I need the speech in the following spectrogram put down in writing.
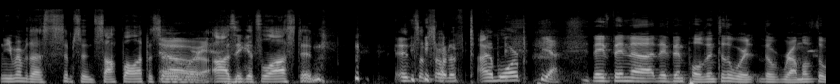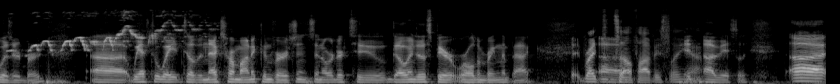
You remember the Simpsons softball episode Oh, where yeah. Ozzy gets lost in in some sort of time warp? Yeah, they've been uh, they've been pulled into the wor- the realm of the wizard bird. Uh, we have to wait until the next harmonic convergence in order to go into the spirit world and bring them back. It writes itself, obviously. Yeah. obviously. Uh,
